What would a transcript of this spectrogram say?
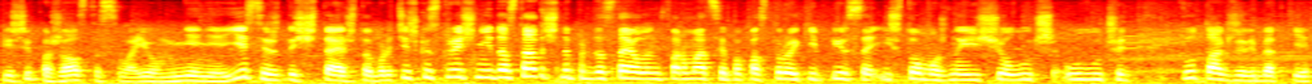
Пиши, пожалуйста, свое мнение. Если же ты считаешь, что братишка Scratch недостаточно предоставил информации по постройке пирса и что можно еще лучше улучшить, то также, ребятки,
